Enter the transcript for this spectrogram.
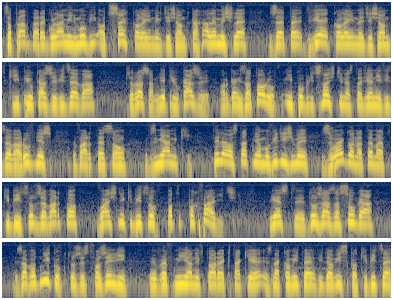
Co prawda regulamin mówi o trzech kolejnych dziesiątkach, ale myślę, że te dwie kolejne dziesiątki piłkarzy Widzewa, przepraszam, nie piłkarzy, organizatorów i publiczności na stadionie Widzewa również warte są wzmianki. Tyle ostatnio mówiliśmy złego na temat kibiców, że warto właśnie kibiców pochwalić. Jest duża zasługa zawodników, którzy stworzyli we miniony wtorek takie znakomite widowisko. Kibice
